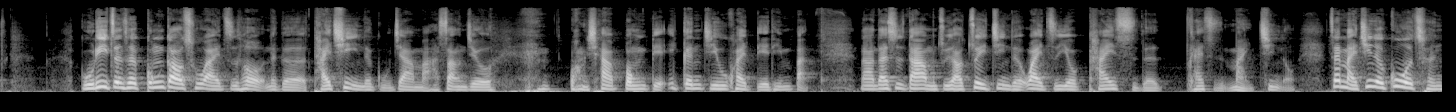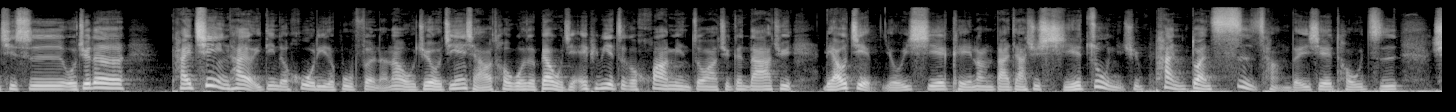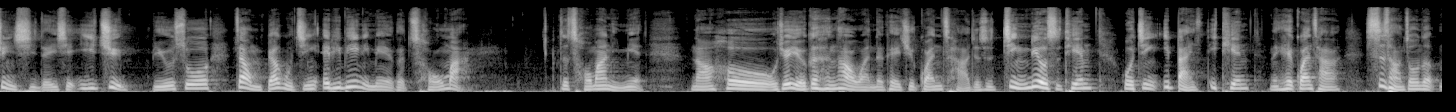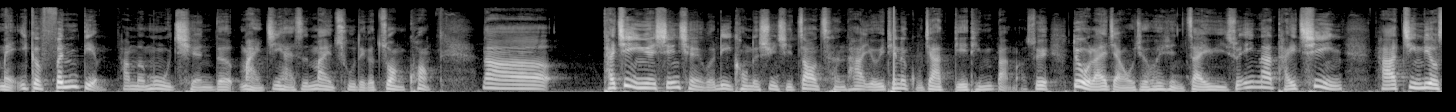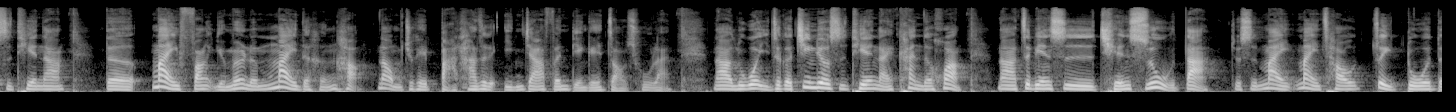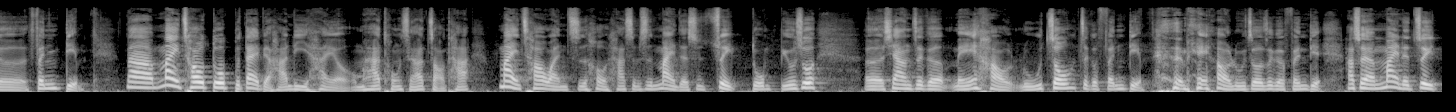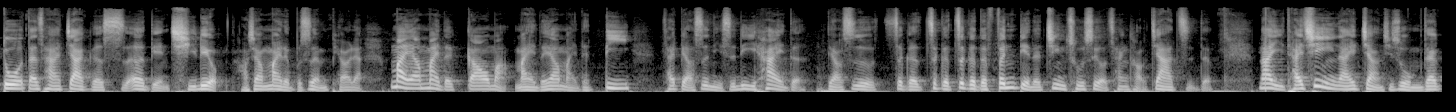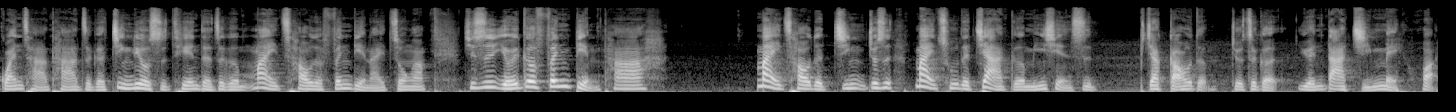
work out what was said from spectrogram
股利政策公告出来之后，那个台企银的股价马上就 往下崩跌，一根几乎快跌停板。那但是大家我们注意到，最近的外资又开始的开始买进哦，在买进的过程，其实我觉得。台企银它有一定的获利的部分了，那我觉得我今天想要透过这个标股金 A P P 的这个画面中啊，去跟大家去了解，有一些可以让大家去协助你去判断市场的一些投资讯息的一些依据，比如说在我们标股金 A P P 里面有个筹码，这筹码里面。然后我觉得有一个很好玩的可以去观察，就是近六十天或近一百一天，你可以观察市场中的每一个分点，他们目前的买进还是卖出的一个状况。那台企银先前有个利空的讯息，造成它有一天的股价跌停板嘛，所以对我来讲，我觉得会很在意。所以，那台企银它近六十天呢、的卖方有没有人卖得很好？那我们就可以把它这个赢家分点给找出来。那如果以这个近六十天来看的话，那这边是前十五大，就是卖卖超最多的分点。那卖超多不代表它厉害哦，我们还同时要找它卖超完之后，它是不是卖的是最多？比如说，呃，像这个美好泸州这个分点，美好泸州这个分点，它虽然卖的最多，但是它价格十二点七六，好像卖的不是很漂亮。卖要卖的高嘛，买的要买的低，才表示你是厉害的，表示这个这个这个的分点的进出是有参考价值的。那以台企银来讲，其实我们在观察它这个近六十天的这个卖超的分点来中啊，其实有一个分点它。卖超的金就是卖出的价格明显是比较高的，就这个元大景美哇，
